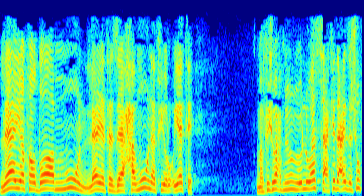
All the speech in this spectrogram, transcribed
لا يتضامون لا يتزاحمون في رؤيته. ما فيش واحد منهم يقول له وسع كده عايز أشوف.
